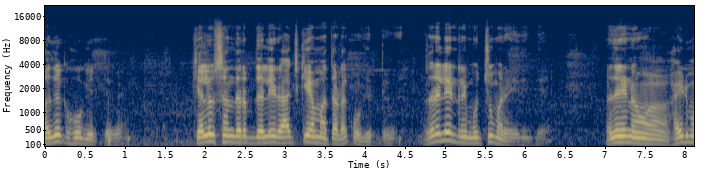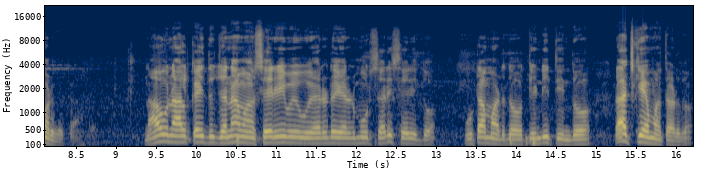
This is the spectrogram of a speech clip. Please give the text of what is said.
ಅದಕ್ಕೆ ಹೋಗಿರ್ತೇವೆ. ಕೆಲವು ಸಂದರ್ಭದಲ್ಲಿ ರಾಜಕೀಯ ಮಾತಾಡೋಕ್ಕೆ ಹೋಗಿರ್ತೇವೆ. ಅದರಲ್ಲೇನು ರೀ ಮುಚ್ಚುಮರೆ ಇದೆ ನಾವು ಹೈಡ್ ಮಾಡಬೇಕಾ? ನಾವು ನಾಲ್ಕೈದು ಜನ ಸೇರಿ ಎರಡು ಎರಡು, ಮೂರು ಸಾರಿ ಸೇರಿದ್ದು. ಊಟ ಮಾಡ್ದೋ, ತಿಂಡಿ ತಿಂದು, ರಾಜಕೀಯ ಮಾತಾಡ್ದು.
